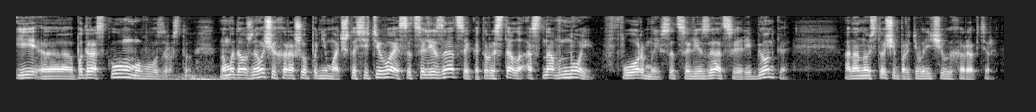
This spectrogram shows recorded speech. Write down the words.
и э, подростковому возрасту. Но мы должны очень хорошо понимать, что сетевая социализация, которая стала основной формой социализации ребенка, она носит очень противоречивый характер –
